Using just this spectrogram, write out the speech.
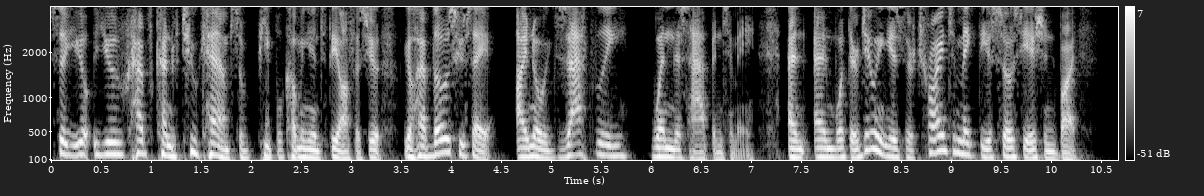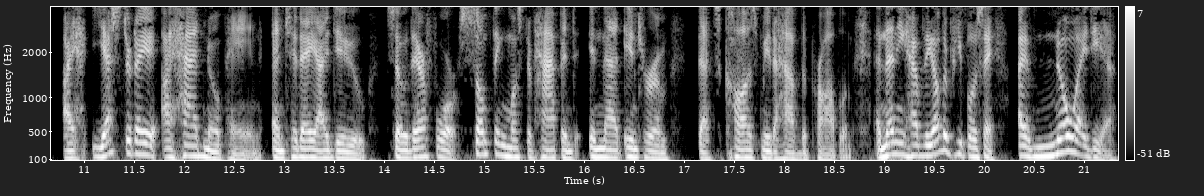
so you you have kind of two camps of people coming into the office. You, you'll have those who say, I know exactly when this happened to me. And, and what they're doing is they're trying to make the association by, I, yesterday I had no pain and today I do. So therefore something must have happened in that interim that's caused me to have the problem. And then you have the other people who say, I have no idea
